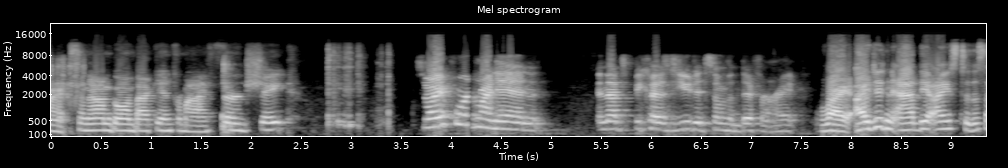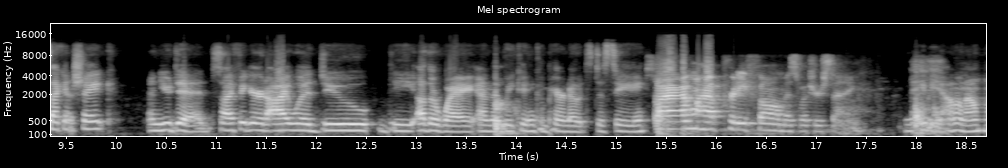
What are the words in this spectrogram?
All right, so now I'm going back in for my third shake. So I poured mine in, and that's because you did something different, right? Right, I didn't add the ice to the second shake, and you did. So I figured I would do the other way, and then we can compare notes to see. So I won't have pretty foam, is what you're saying. Maybe I don't know.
